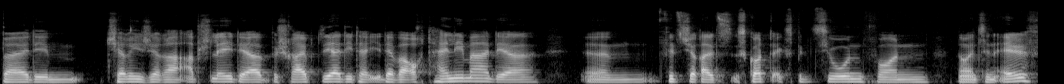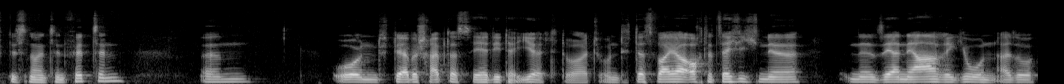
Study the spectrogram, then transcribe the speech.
bei dem Cherry Gerard Abschley, der beschreibt sehr detailliert, der war auch Teilnehmer der ähm, Fitzgerald Scott Expedition von 1911 bis 1914. Ähm, und der beschreibt das sehr detailliert dort. Und das war ja auch tatsächlich eine, eine sehr nahe Region. Also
